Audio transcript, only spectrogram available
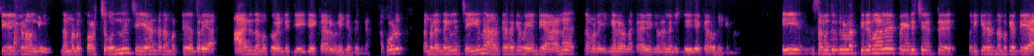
സ്വീകരിക്കണമെങ്കിൽ നമ്മൾ കുറച്ച് ഒന്നും ചെയ്യാണ്ട് നമുക്ക് എന്താ പറയാ ആരും നമുക്ക് വേണ്ടി ജയ് ജയ്ക്കാർ വിളിക്കത്തില്ല. അപ്പോൾ നമ്മൾ എന്തെങ്കിലും ചെയ്യുന്ന ആൾക്കാരൊക്കെ വേണ്ടിയാണ് നമ്മൾ ഇങ്ങനെയുള്ള കാര്യങ്ങൾ അല്ലെങ്കിൽ ജയ് ജയ്ക്കാർ വിളിക്കുന്നത്. ഈ സമുദ്രത്തിലുള്ള തിരമാലയെ പേടിച്ചിട്ട് ഒരിക്കലും നമുക്ക് എന്ത് ചെയ്യാ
